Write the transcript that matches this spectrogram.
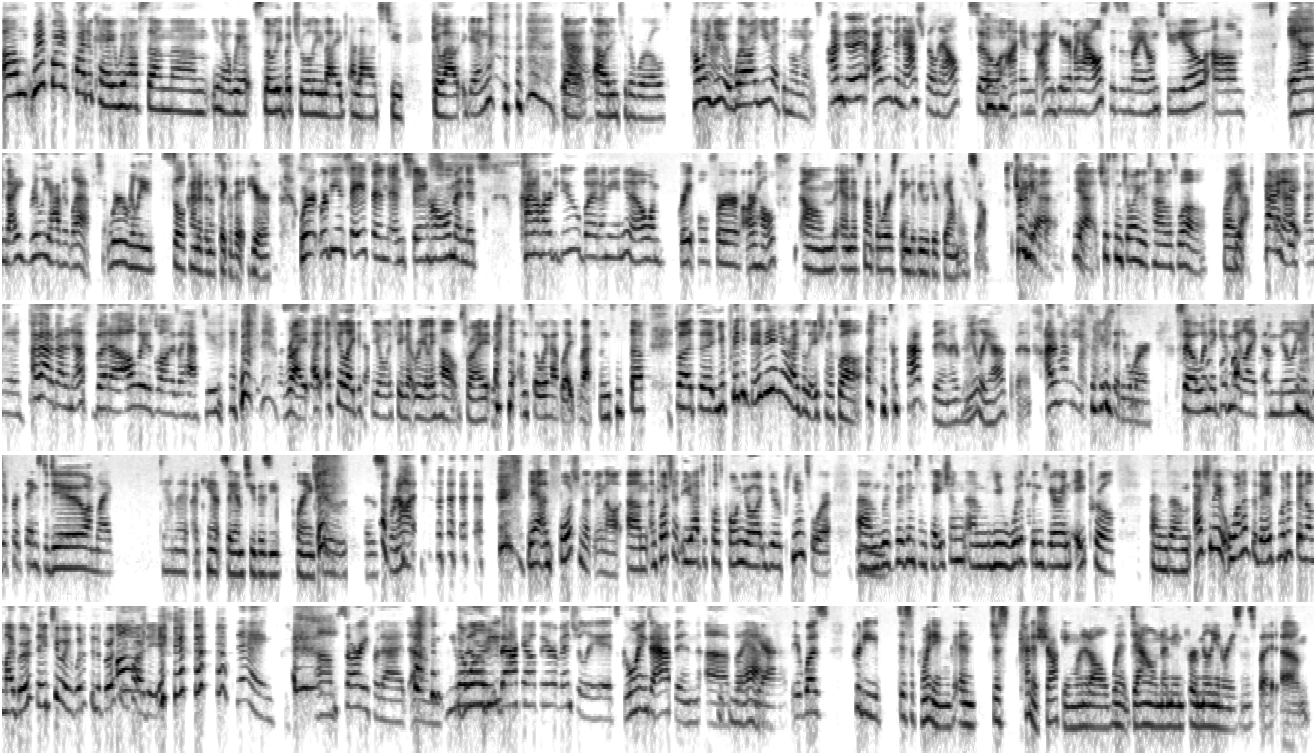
Um, we're quite quite okay. We have some, um, you know, we're slowly but surely like allowed to go out again, go Yeah. out into the world. How are Yeah. you? Where are you at the moment? I'm good. I live in Nashville now, so Mhm. I'm I'm here at my house. This is my home studio. Um, and I really haven't left. We're really still kind of in the thick of it here. We're we're being safe and and staying home, and it's kind of hard to do. But I mean, you know, I'm grateful for our health, um, and it's not the worst thing to be with your family. So trying to make it yeah, yeah, just enjoying the time as well, right? Yeah, kind of. I mean, I've had about enough, but uh, I'll wait as long as I have to. Right. I, I feel like it's the only thing that really helps, right? Until we have like vaccines and stuff. But uh, you're pretty busy in your isolation as well. I have been. I really have been. I don't have any excuse anymore. So when they give me like a million different things to do, I'm like, damn it, I can't say I'm too busy playing shows because we're not. yeah, unfortunately not. Um, unfortunately, you had to postpone your European tour um, with Within Temptation. Um, you would have been here in April. And um, actually, one of the dates would have been on my birthday too. It would have been a birthday Oh. party. Dang. Um, sorry for that. Um, we No will worries. be back out there eventually. It's going to happen. Uh, but Yeah. yeah. it was pretty disappointing and just kind of shocking when it all went down. I mean, for a million reasons, but um,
